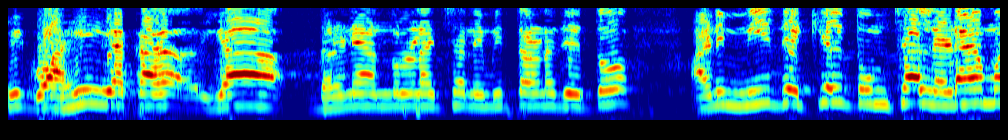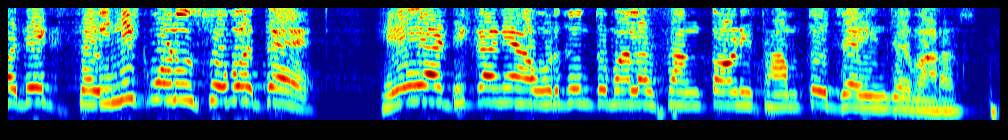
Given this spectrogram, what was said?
ही ग्वाही या का- या धरणे आंदोलनाच्या निमित्तानं देतो. आणि मी देखील तुमच्या लढ्यामध्ये एक सैनिक म्हणून सोबत आहे. हे या ठिकाणी आवर्जून तुम्हाला सांगतो आणि थांबतो. जय हिंद जय महाराष्ट्र.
